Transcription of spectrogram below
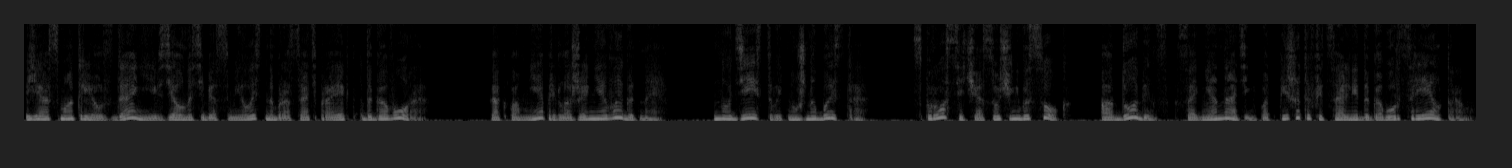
Я осмотрел здание и взял на себя смелость набросать проект договора. Как по мне, предложение выгодное. Но действовать нужно быстро. Спрос сейчас очень высок, а Добинс со дня на день подпишет официальный договор с риэлтором.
